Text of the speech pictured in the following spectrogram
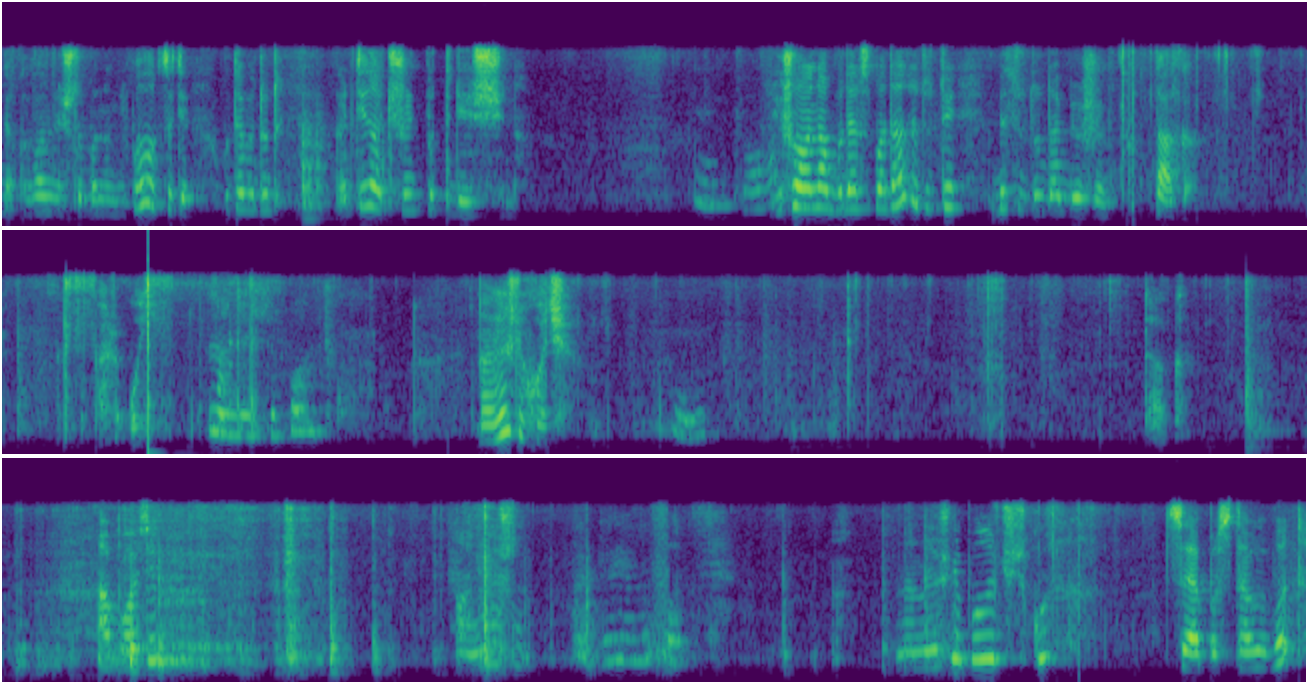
Так, главное, чтобы она не пала. Кстати, у тебе тут картина чуть потрещена. Нічого. Якщо вона буде спадати, то ти десь туди біжи. Так. Тепер, ой, Надо ще паличку. знаєш, не хоче? Мгм. Так. А потім. А ніжно. Кладемо оце. на нижню полочку. Це поставили от.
